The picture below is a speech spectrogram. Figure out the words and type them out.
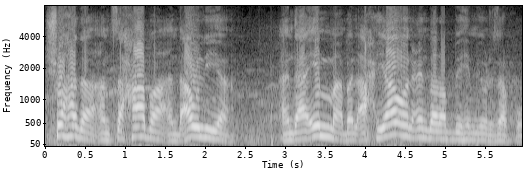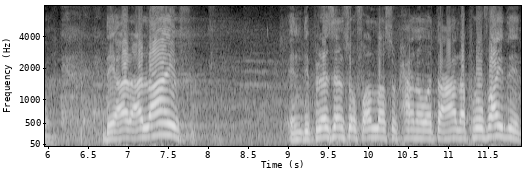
shuhada and sahaba and awliya and a'imma bal ahya'un rabbihim yurzaqun they are alive in the presence of Allah subhanahu wa ta'ala provided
